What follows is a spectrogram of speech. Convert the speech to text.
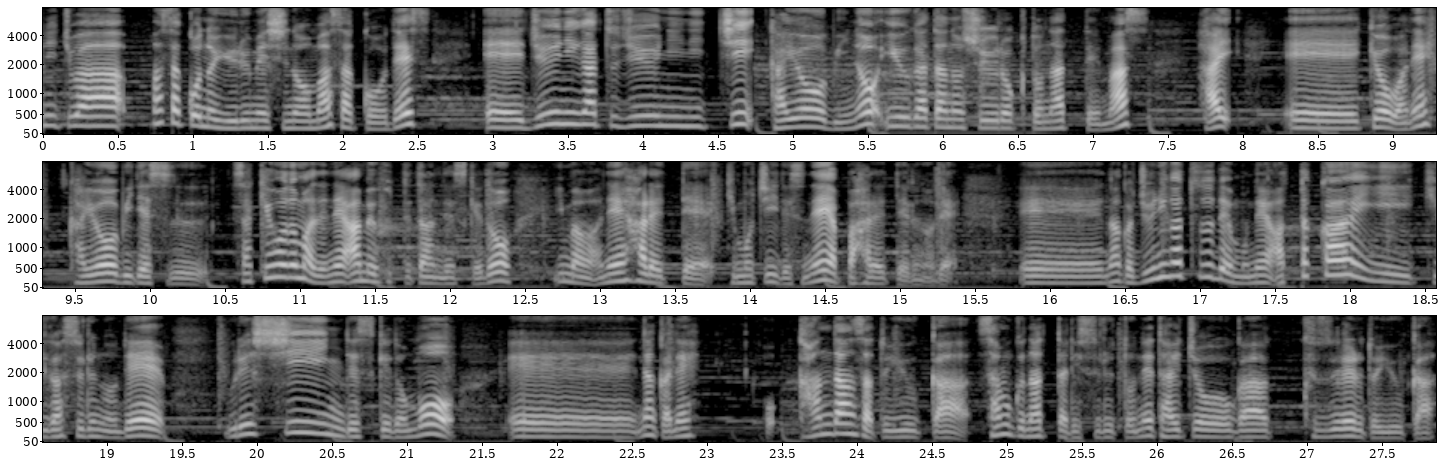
こんにちは、まさこのゆるめしのまさこです、えー、12月12日火曜日の夕方の収録となってます。はい、えー、今日はね火曜日です。先ほどまでね雨降ってたんですけど今はね晴れて気持ちいいですね。やっぱ晴れてるので、えー、なんか12月でもねあったかい気がするので嬉しいんですけども、えー、なんかね寒暖差というか寒くなったりするとね体調が崩れるというか、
